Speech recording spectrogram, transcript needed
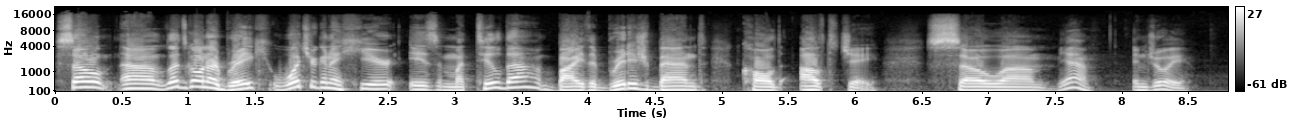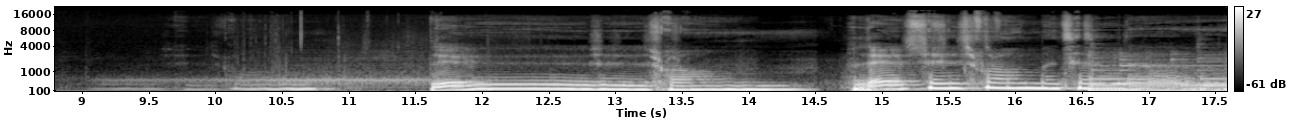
So uh, let's go on our break. What you're gonna hear is Matilda by the British band called Alt J. So um, yeah, enjoy. This is from, this is from Matilda.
